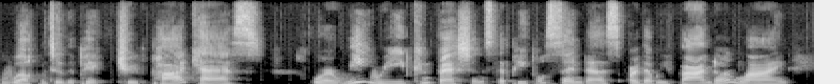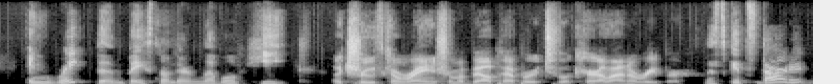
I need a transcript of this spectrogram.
Welcome to the Pick Truth Podcast, where we read confessions that people send us or that we find online and rate them based on their level of heat. A truth can range from a bell pepper to a Carolina Reaper. Let's get started.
